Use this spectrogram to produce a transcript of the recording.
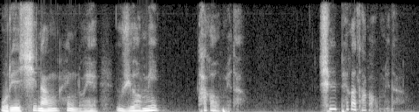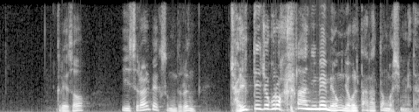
우리의 신앙 행로에 위험이 다가옵니다. 실패가 다가옵니다. 그래서 이스라엘 백성들은 절대적으로 하나님의 명령을 따랐던 것입니다.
